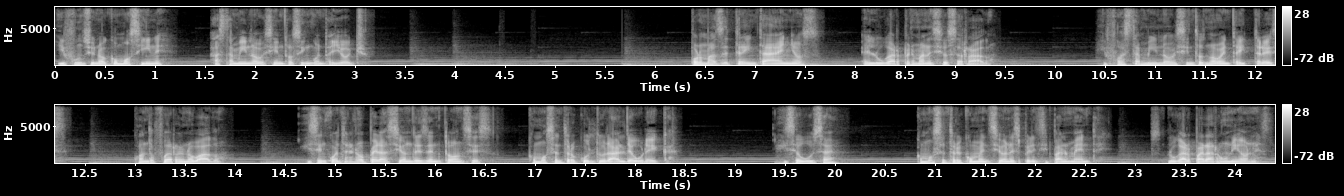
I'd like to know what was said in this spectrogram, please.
y funcionó como cine hasta 1958. Por más de 30 años, el lugar permaneció cerrado y fue hasta 1993 cuando fue renovado y se encuentra en operación desde entonces como centro cultural de Eureka y se usa como centro de convenciones principalmente, lugar para reuniones,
